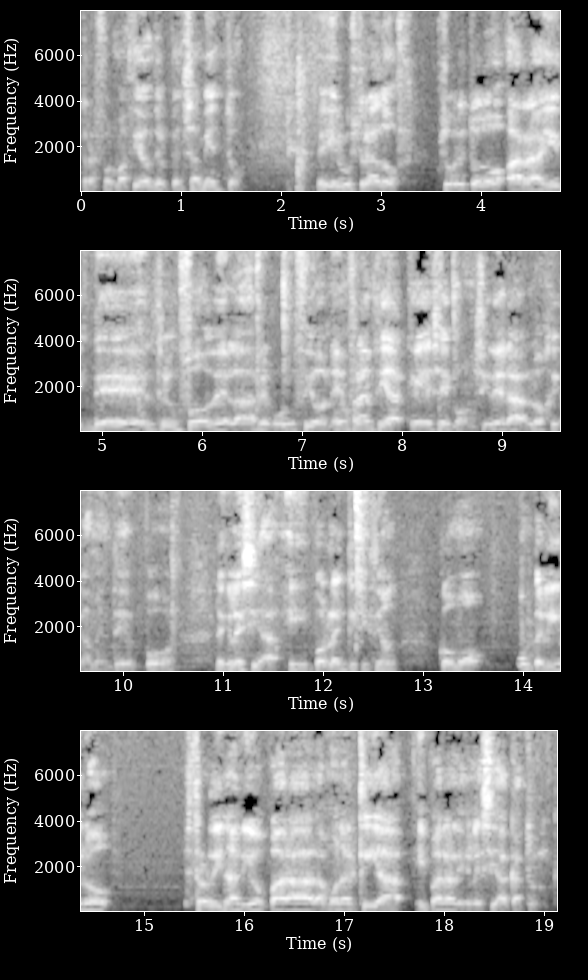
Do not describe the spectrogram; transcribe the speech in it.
transformación del pensamiento ilustrado, sobre todo a raíz del triunfo de la revolución en Francia, que se considera, lógicamente, por la Iglesia y por la Inquisición como un peligro extraordinario para la monarquía y para la Iglesia católica.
